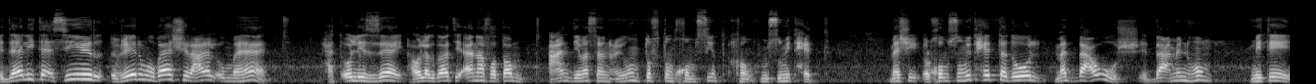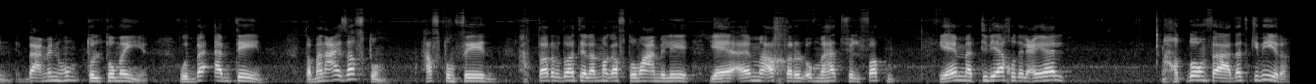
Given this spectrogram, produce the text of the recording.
ده ليه تأثير غير مباشر على الأمهات. هتقول لي إزاي؟ هقول لك دلوقتي أنا فطمت عندي مثلا عيون تفطم 50 500 حتة. ماشي؟ ال 500 حتة دول ما اتباعوش. اتباع منهم 200 اتباع منهم 300 واتبقى 200 طب أنا عايز أفطم. هفطم فين؟ هضطر دلوقتي لما أجي أفطم أعمل إيه؟ يا إما أخر الأمهات في الفطم يا إما أبتدي آخد العيال أحطهم في أعداد كبيرة.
